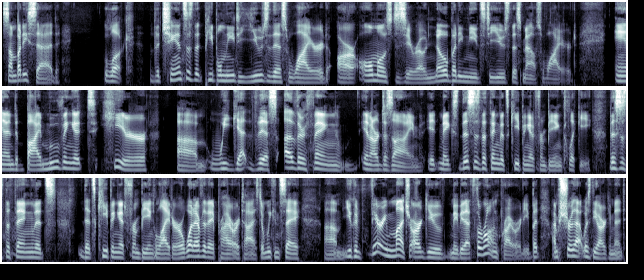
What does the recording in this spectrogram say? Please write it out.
somebody said, "Look." The chances that people need to use this wired are almost zero. Nobody needs to use this mouse wired. And by moving it here, um, we get this other thing in our design. It makes this is the thing that's keeping it from being clicky. This is the thing that's that's keeping it from being lighter or whatever they prioritized. And we can say um, you could very much argue maybe that's the wrong priority, but I'm sure that was the argument.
